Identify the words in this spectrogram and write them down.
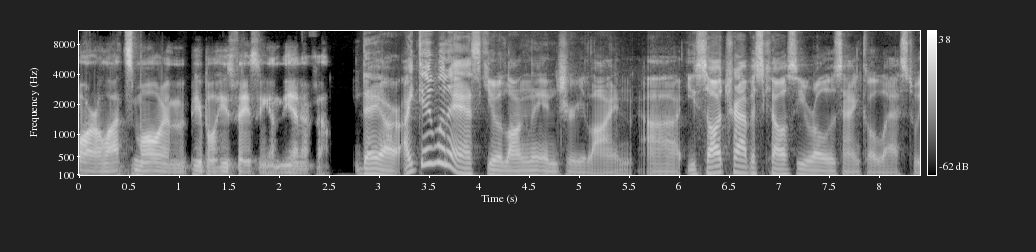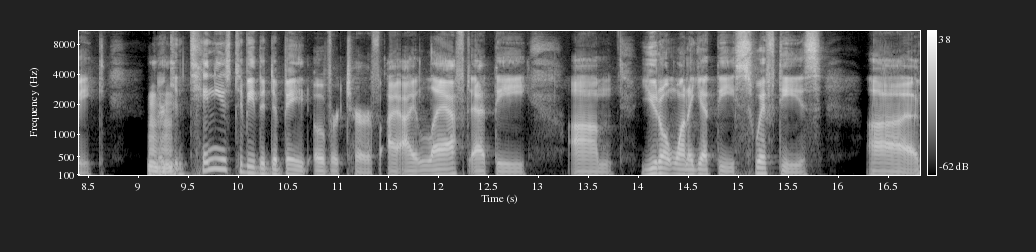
are a lot smaller than the people he's facing in the NFL. They are. I did want to ask you along the injury line. Uh, you saw Travis Kelce roll his ankle last week. There Mhm. continues to be the debate over turf. I, I laughed at the um, you don't want to get the Swifties uh,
